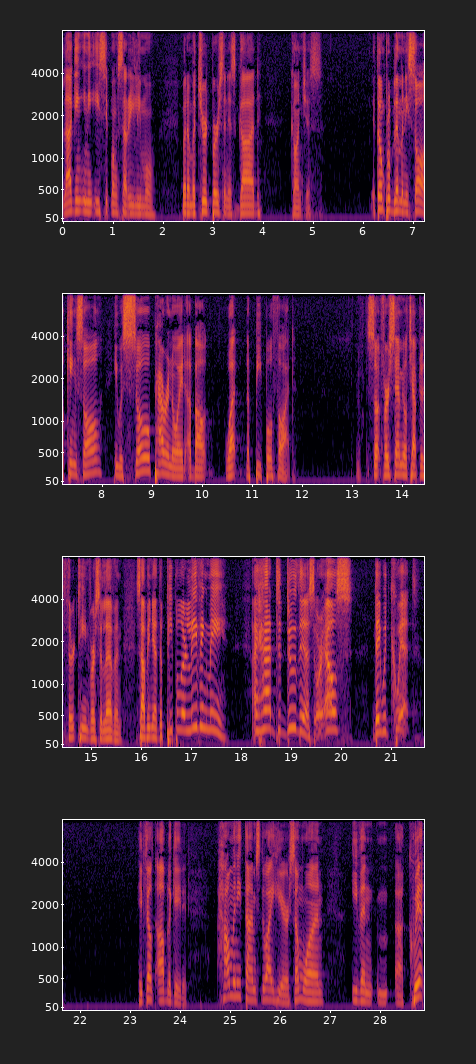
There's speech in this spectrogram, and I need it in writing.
Laging iniisip mong sarili mo. But a matured person is God conscious. Itong problema ni Saul, King Saul, he was so paranoid about what the people thought So 1 Samuel chapter 13 verse 11. Sabi niya, "The people are leaving me. I had to do this or else they would quit." He felt obligated. How many times do I hear someone even mm, uh, quit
